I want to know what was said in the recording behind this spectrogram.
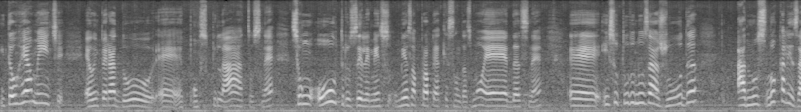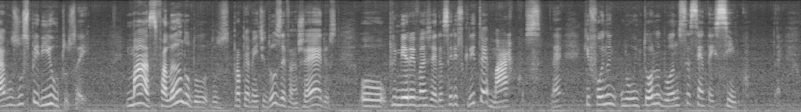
então, realmente, é o imperador, é Pôncio Pilatos, né? São outros elementos, mesmo a própria questão das moedas, né? É, isso tudo nos ajuda a nos localizarmos nos períodos aí. Mas, falando do, dos, propriamente dos evangelhos, o, o, primeiro evangelho a ser escrito é Marcos, né? que foi no, no entorno do ano 65.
